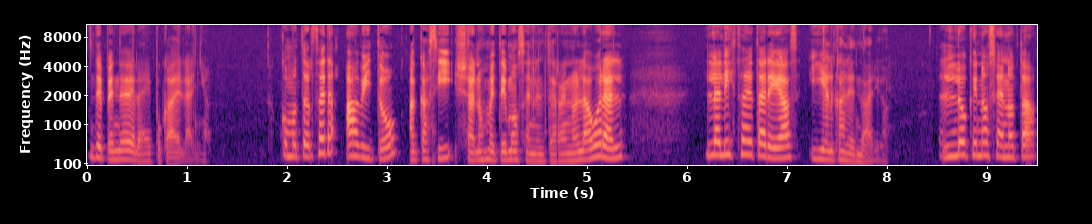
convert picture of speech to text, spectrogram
depende de la época del año. Como tercer hábito, acá sí ya nos metemos en el terreno laboral, la lista de tareas y el calendario. Lo que no se anota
